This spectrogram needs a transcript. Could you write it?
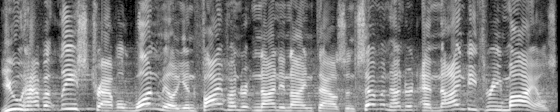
you have at least traveled 1,599,793 miles.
